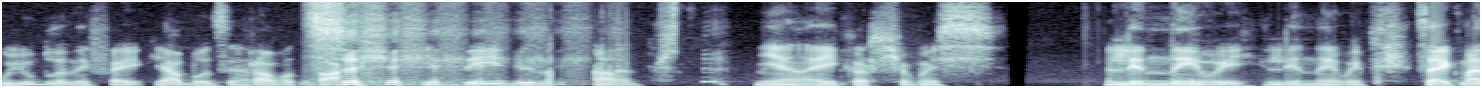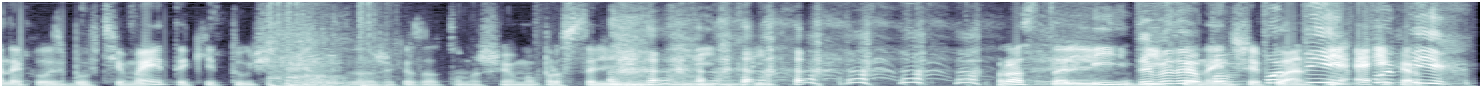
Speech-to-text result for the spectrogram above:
улюблений фейк. Я б зіграв отак. Іди, іди на- Ні, Ейкор чомусь. Лінивий, лінивий. Це як в мене колись був тімейт такий тучний, він завжди казав, тому що йому просто лінь, лінь біг. Просто лінь бігти на інший план. Побіг, побіг!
